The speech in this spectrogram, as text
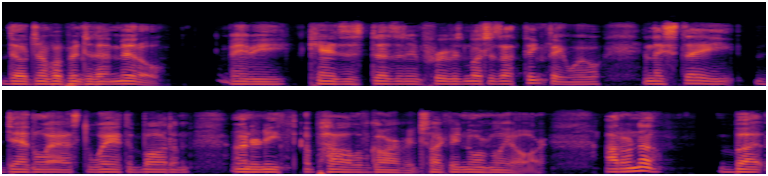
they'll jump up into that middle. Maybe Kansas doesn't improve as much as I think they will, and they stay dead last, way at the bottom, underneath a pile of garbage like they normally are. I don't know, but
